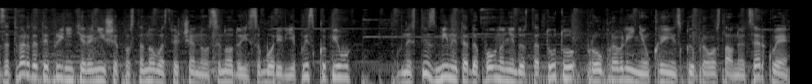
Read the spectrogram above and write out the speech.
затвердити прийняті раніше постанови священного синоду і соборів єпископів, внести зміни та доповнення до статуту про управління Української православної церкви,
